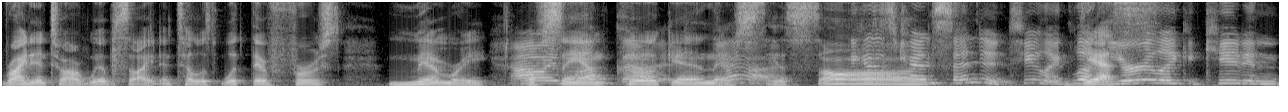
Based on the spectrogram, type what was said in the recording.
write into our website and tell us what their first memory Oh, of I Sam Cooke and their, Yeah. his songs. Because it's transcendent too. Like, look, Yes. you're like a kid in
